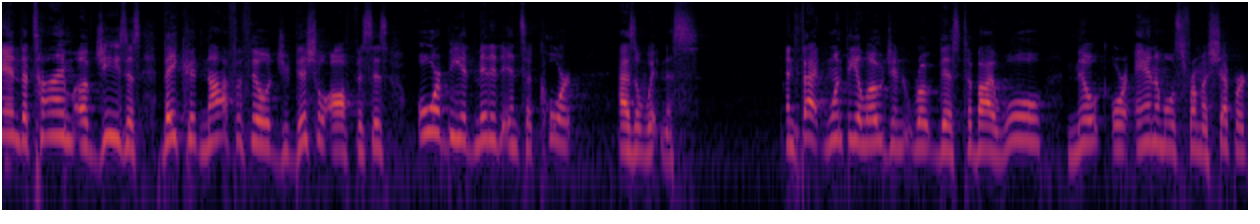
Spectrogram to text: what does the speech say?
In the time of Jesus, they could not fulfill judicial offices or be admitted into court as a witness. In fact, one theologian wrote this to buy wool, milk, or animals from a shepherd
